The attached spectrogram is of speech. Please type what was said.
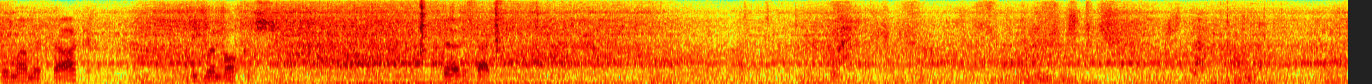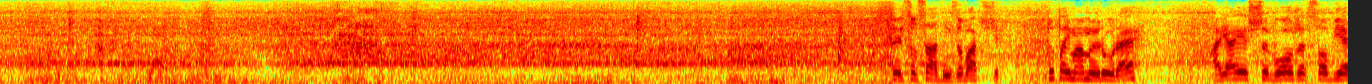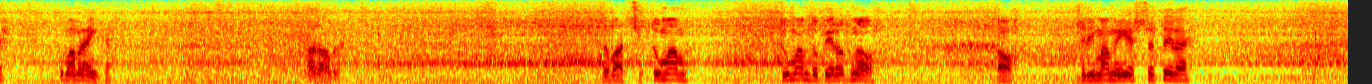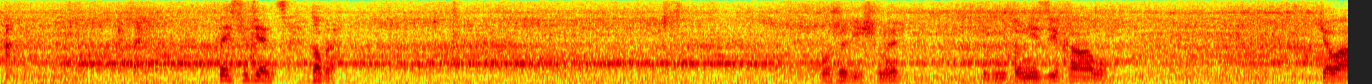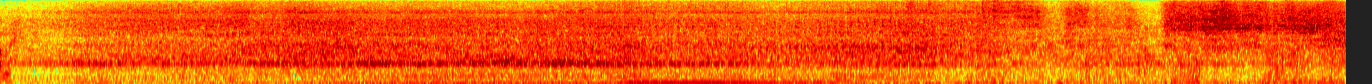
Tu mamy tak i głębokość. Tyle wystarczy. To jest osadnik, zobaczcie. Tutaj mamy rurę, a ja jeszcze włożę sobie, tu mam rękę. A dobra. Zobaczcie, tu mam, tu mam dopiero dno. O, czyli mamy jeszcze tyle tej studzience. Dobra. Włożyliśmy, żeby mi to nie zjechało. Działamy.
